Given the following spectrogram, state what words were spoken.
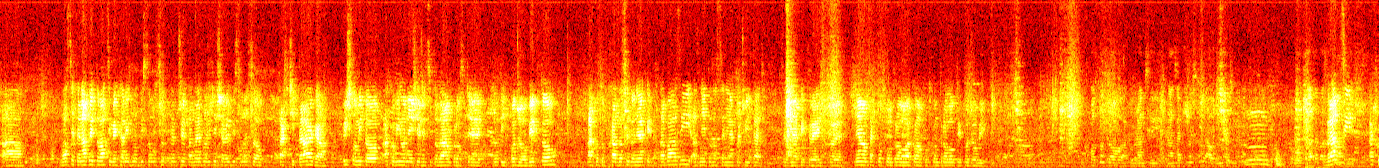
a vlastne ten updateovací mechanizmus by som musel, ten čo je tá najdôležitejšia vec, by som musel tak či tak a prišlo mi to ako výhodnejšie, že si to dám proste do tých podžo objektov, ako to vchádza zase do nejakej databázy a z nej to zase nejako čítať cez nejaké queries, ktoré nemám tak pod kontrolou, ako mám pod kontrolou tie podžoby. Pod kontrolou ako v rámci transakčnosti, alebo nerozumiem vám Mm, v rámci, ako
